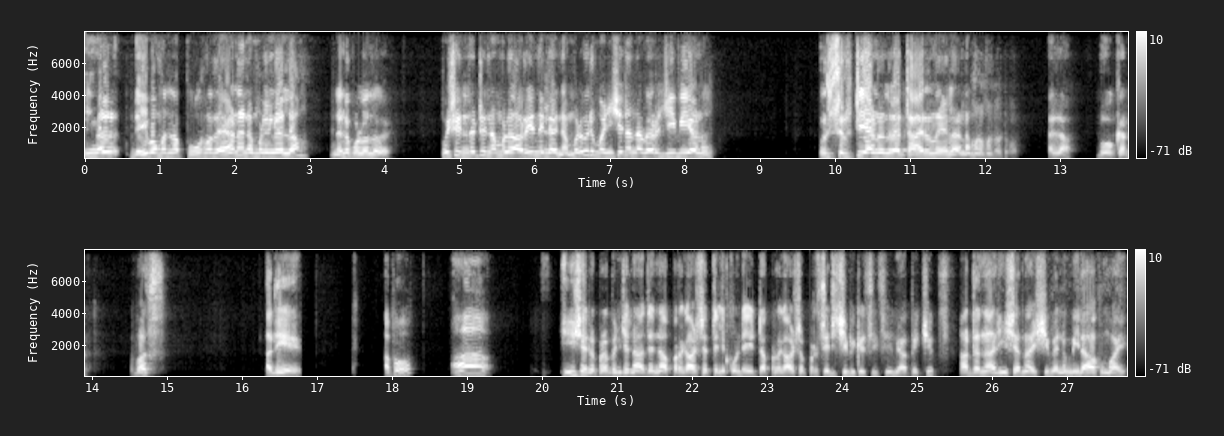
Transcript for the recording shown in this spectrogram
നിങ്ങൾ ദൈവം എന്ന പൂർണതയാണ് നമ്മളിലെല്ലാം നിലകൊള്ളുന്നത്. പക്ഷെ എന്നിട്ട് നമ്മൾ അറിയുന്നില്ല. നമ്മളൊരു മനുഷ്യൻ എന്ന വേറെ ജീവിയാണ്. ഒരു സൃഷ്ടിയാണ് എന്നുള്ള ധാരണയിലാണ് നമ്മൾ മുന്നോട്ട് പോകുന്നത്. അല്ല ബോക്കർ ബസ് അത്. അപ്പോ ആ ഈശ്വര പ്രപഞ്ചനാഥൻ ആ പ്രകാശത്തിൽ കൊണ്ടേറ്റ പ്രകാശം പ്രസരിച്ച് വികസിച്ച് വ്യാപിച്ച് അർദ്ധനാരീശ്വരനായ ശിവനും ഇലാഹുമായി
